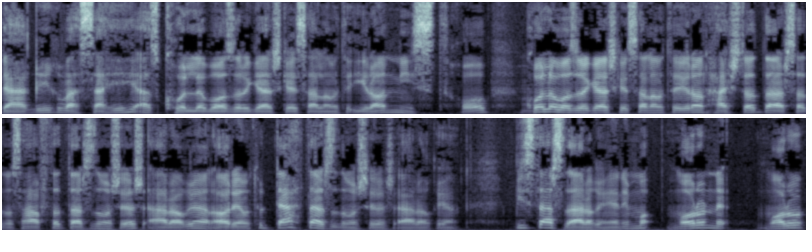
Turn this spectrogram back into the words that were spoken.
دقیق و صحیحی از کل بازار گردشگری سلامت ایران نیست. خب کل بازار گردشگری سلامت ایران 80 درصد مثلا 70 درصد مشتریاش عراقی ان آریام تو 10 درصد مشتریاش عراقی ان 20 درصد عراقی یعنی ما, ما رو ما رو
